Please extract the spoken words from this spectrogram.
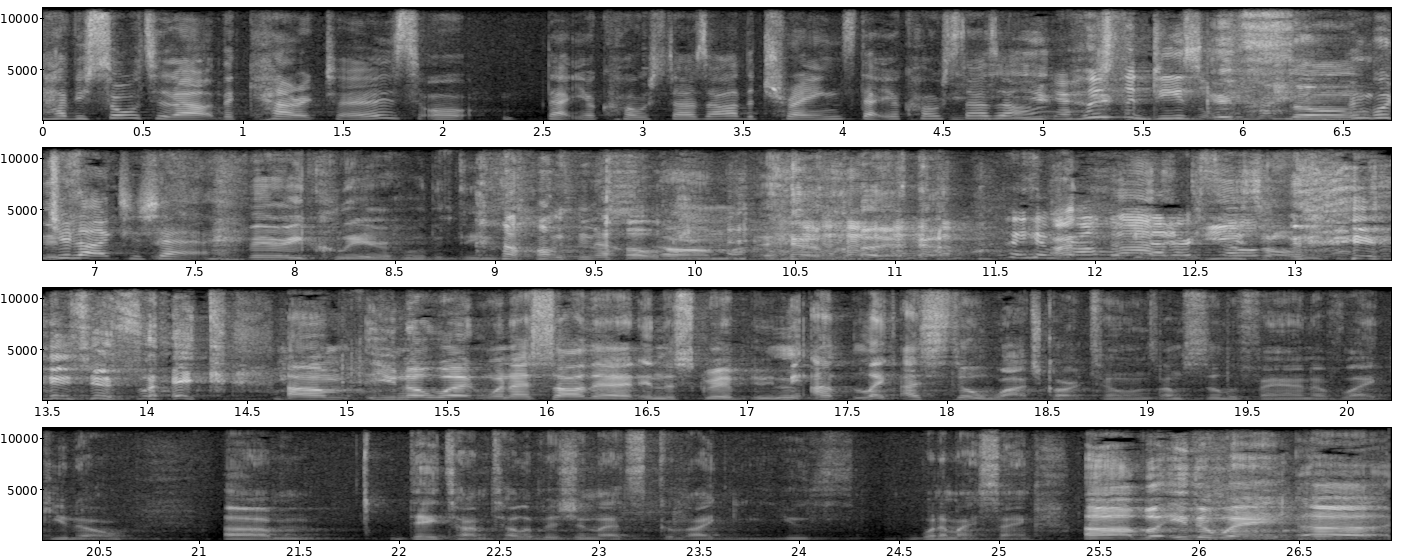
have you sorted out the characters or that your co-stars are, the trains that your co-stars are? Yeah, who's the diesel? It's so. And would you like to share? Very clear who the diesel. Oh no. Um, We're all looking at ourselves. just like, um, you know what? When I saw that in the script, I mean, I, like, I still watch cartoons. I'm still a fan of like, you know, um, daytime television. That's like youth. What am I saying? Uh, but either way, uh,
